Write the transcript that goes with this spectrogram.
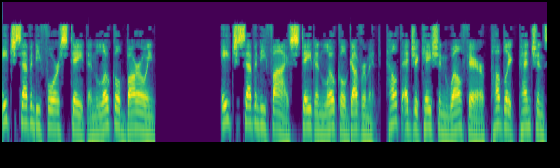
H74 State and Local Borrowing. H75 State and Local Government, Health Education Welfare Public Pensions.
